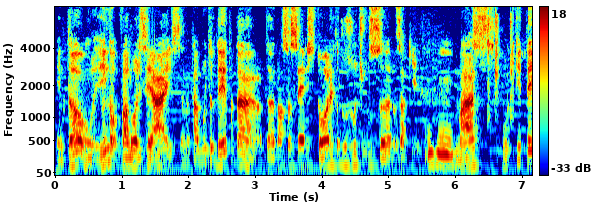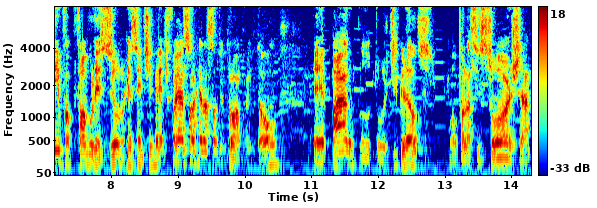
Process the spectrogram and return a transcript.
Então, em valores reais, ela está muito dentro da, da, nossa série histórica dos últimos anos aqui. Uhum. Mas o que tem favoreceu recentemente foi essa relação de troca. Então, é, para o produtor de grãos, vamos falar assim, soja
